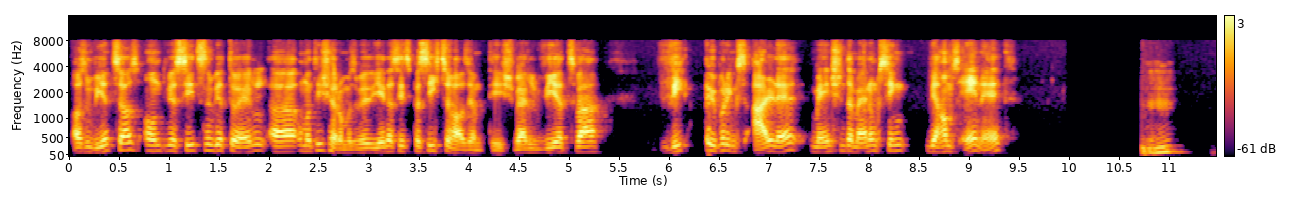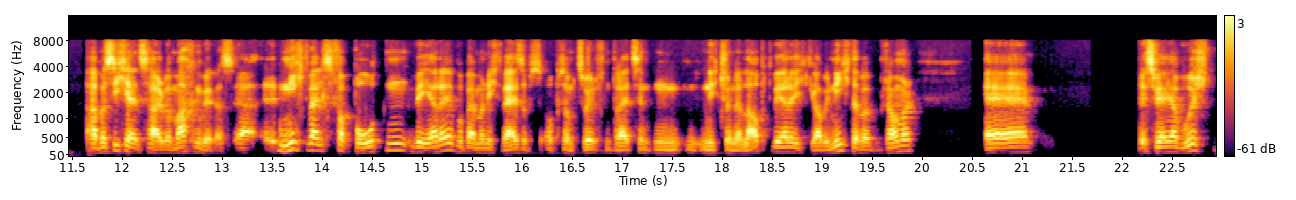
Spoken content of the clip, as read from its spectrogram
Aus dem Wirtshaus und wir sitzen virtuell äh, um den Tisch herum. Also jeder sitzt bei sich zu Hause am Tisch, weil wir zwar wie übrigens alle Menschen der Meinung sind, wir haben es eh nicht. Mhm. Aber sicherheitshalber machen wir das. Nicht, weil es verboten wäre, wobei man nicht weiß, ob es am 12., 13. nicht schon erlaubt wäre. Ich glaube nicht, aber schauen wir mal. Äh, es wäre ja wurscht,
